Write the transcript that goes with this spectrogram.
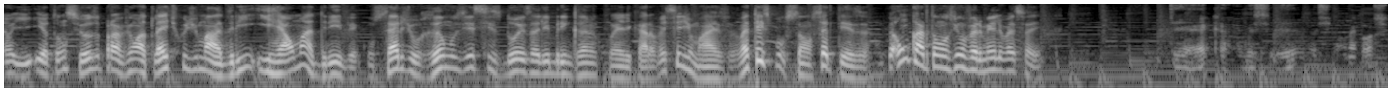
Não, E, e eu tô ansioso pra ver um Atlético de Madrid e Real Madrid, velho. Com Sérgio Ramos e esses dois ali brincando com ele, cara. Vai ser demais, velho. Vai ter expulsão, certeza. Um cartãozinho vermelho vai sair. É, cara, vai ser, vai ser um negócio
